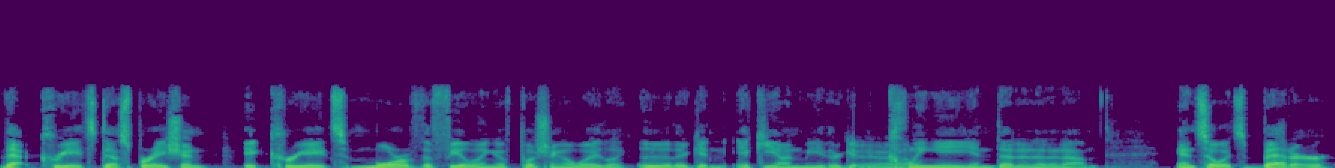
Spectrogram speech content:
that creates desperation. It creates more of the feeling of pushing away, like, ooh, they're getting icky on me, they're getting clingy, and da da da da. And so it's better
